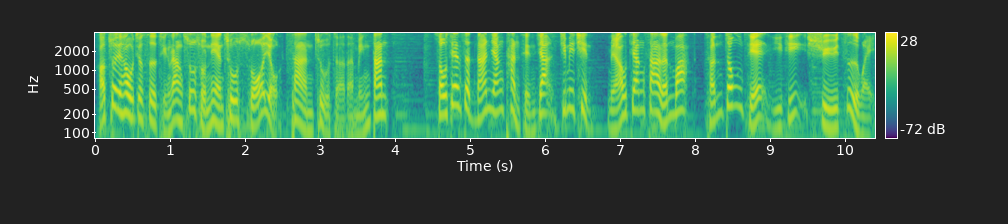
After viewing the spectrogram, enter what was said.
好，最后就是请让叔叔念出所有赞助者的名单。首先是南洋探险家 Jimmy Chin、苗疆杀人蛙陈忠杰以及许志伟，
